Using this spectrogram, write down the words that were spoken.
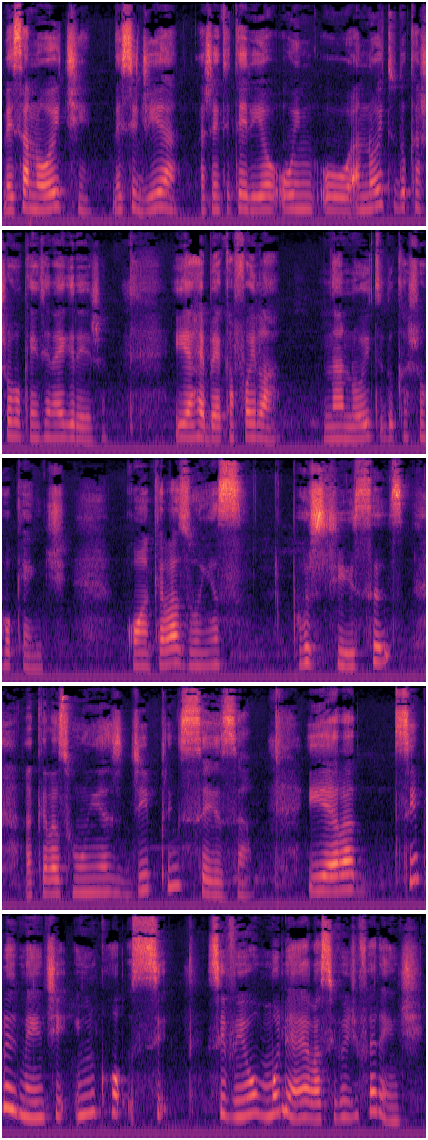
Nessa noite, nesse dia, a gente teria o, o, a noite do cachorro quente na igreja. E a Rebeca foi lá, na noite do cachorro quente, com aquelas unhas postiças, aquelas unhas de princesa. E ela simplesmente se, se viu mulher, ela se viu diferente.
